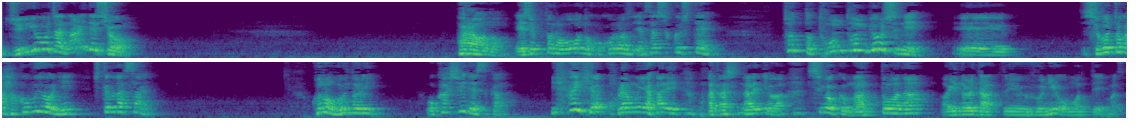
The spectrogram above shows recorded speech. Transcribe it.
重要じゃないでしょう。ファラオの、エジプトの王の心を優しくして、ちょっとトントン拍子に、えー、仕事が運ぶようにしてください。このお祈り、おかしいですか？いやいや、これもやはり私なりには至極真っ当な祈りだというふうに思っています。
